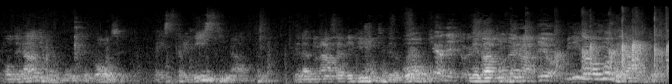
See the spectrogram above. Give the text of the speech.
moderati per molte cose, estremisti in altre, nella difesa dei diritti dell'uomo. Chi ha detto che siamo moderati? Io mi dicono moderato.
